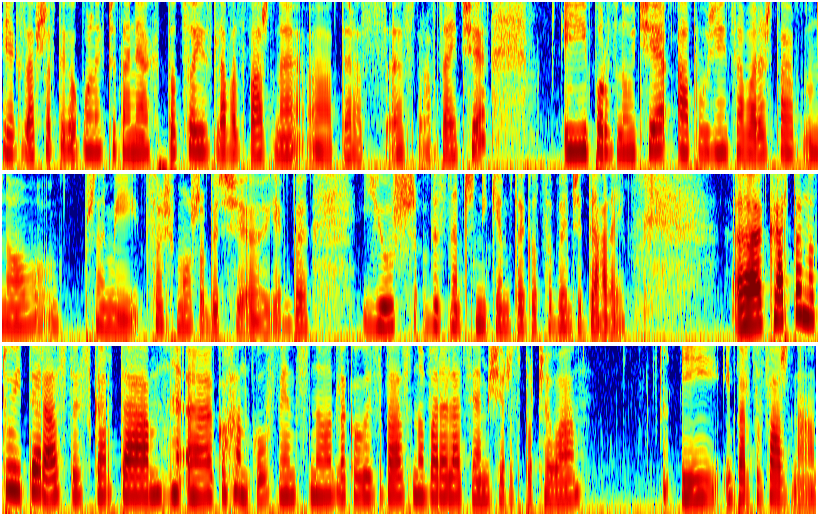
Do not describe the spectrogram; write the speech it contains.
jak zawsze w tych ogólnych czytaniach, to co jest dla Was ważne, e, teraz e, sprawdzajcie i porównujcie, a później cała reszta, no przynajmniej coś może być e, jakby już wyznacznikiem tego, co będzie dalej. E, Karta no tu i teraz to jest karta e, kochanków, więc no dla kogoś z Was nowa relacja mi się rozpoczęła i, i bardzo ważna.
